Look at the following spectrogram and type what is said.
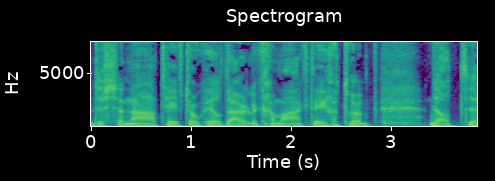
de Senaat heeft ook heel duidelijk gemaakt tegen Trump dat uh,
